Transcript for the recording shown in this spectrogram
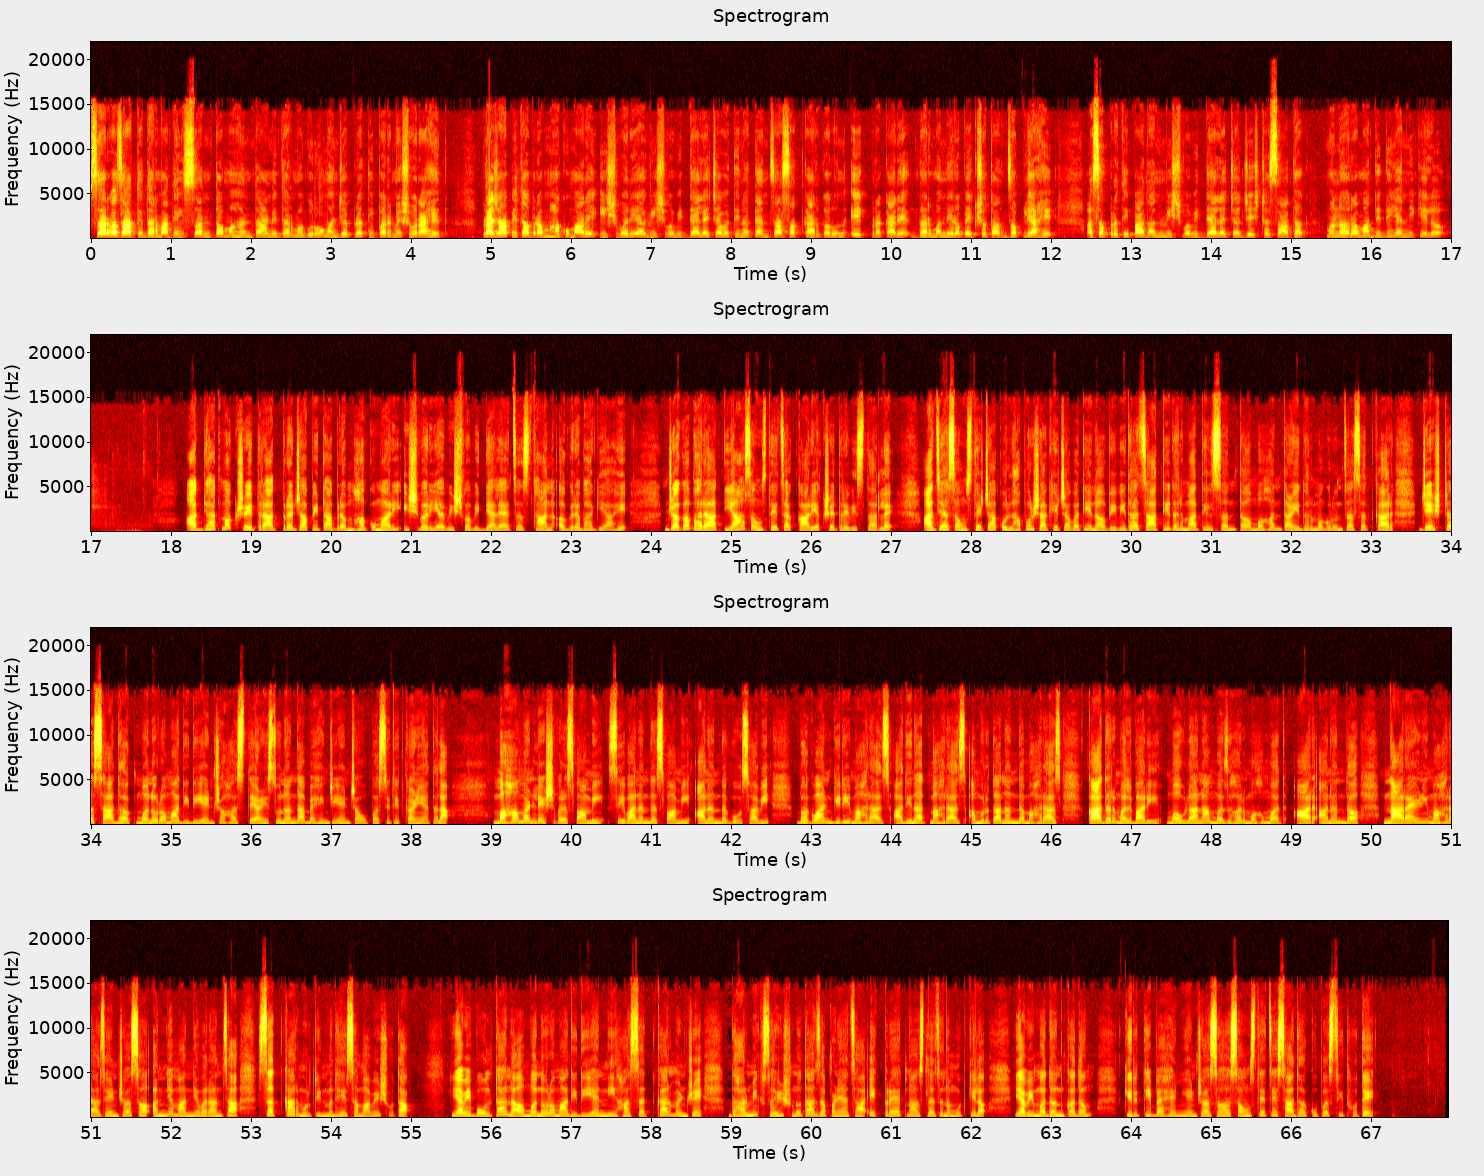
सर्व जाती धर्मातील संत महंत आणि धर्मगुरू म्हणजे प्रति परमेश्वर आहेत. प्रजापिता ब्रह्माकुमारी ईश्वरीय विश्वविद्यालयाच्या वतीनं त्यांचा सत्कार करून एक प्रकारे धर्मनिरपेक्षता जपली आहे असं प्रतिपादन विश्वविद्यालयाच्या ज्येष्ठ साधक मनोरमा दिदी यांनी केलं. अध्यात्म क्षेत्रात प्रजापिता ब्रह्माकुमारी ईश्वरीय विश्वविद्यालयाचं स्थान अग्रभागी आहे. जगभरात या संस्थेचं कार्यक्षेत्र विस्तारलंय. आज या संस्थेच्या कोल्हापूर शाखेच्या वतीनं विविध जाती धर्मातील संत महंत आणि धर्मगुरूंचा सत्कार ज्येष्ठ साधक मनोरमा दिदी यांच्या हस्ते आणि सुनंदा बहेनजी यांच्या उपस्थितीत करण्यात आला. महामंडलेश्वर स्वामी सेवानंद स्वामी आनंद गोसावी भगवान गिरी महाराज आदिनाथ महाराज अमृतानंद महाराज कादर मलबारी मौलाना मजहर महम्मद आर आनंद नारायणी महाराज यांच्यासह अन्य मान्यवरांचा सत्कार मूर्तींमध्ये समावेश होता. यावेळी बोलताना मनोरमा दिदी यांनी हा सत्कार म्हणजे धार्मिक सहिष्णुता जपण्याचा एक प्रयत्न असल्याचं नमूद केलं. यावेळी मदन कदम कीर्ती बहन यांच्यासह संस्थेचे साधक उपस्थित होते.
